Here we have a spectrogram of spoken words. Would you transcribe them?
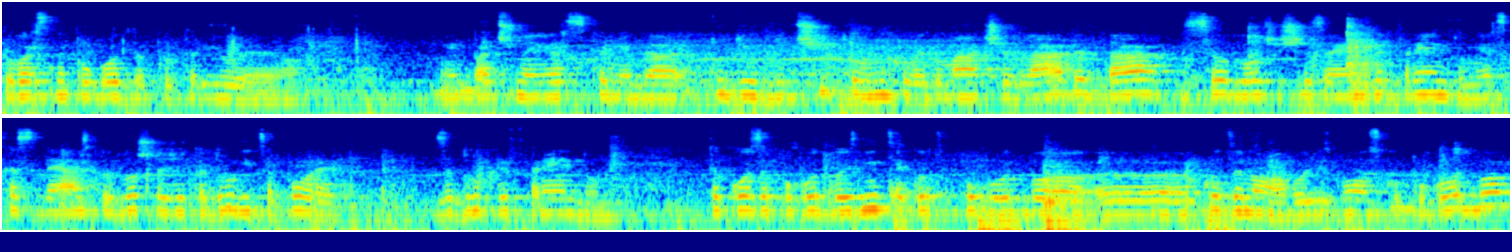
to vrstne pogodbe potrjujejo. In pač na Irskem je bila tudi odločitev njihove domače vlade, da se odloči še za en referendum. Irska se dejansko odločila že ta drugi zapored za drug referendum. Tako za pogodbo iznice, kot, pogodbo, uh, kot za novo Lizbonsko pogodbo.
